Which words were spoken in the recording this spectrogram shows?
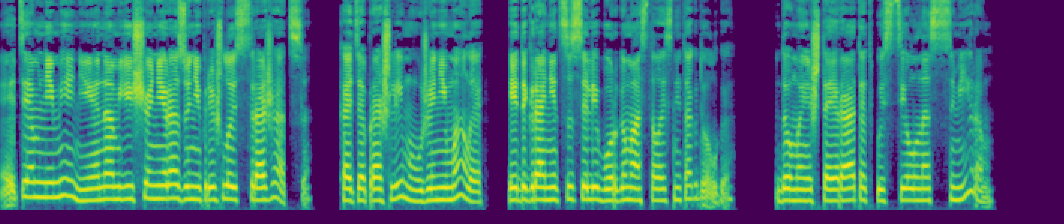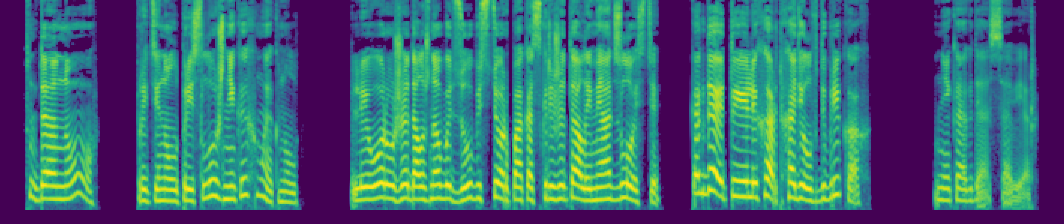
И тем не менее, нам еще ни разу не пришлось сражаться, хотя прошли мы уже немало, и до границы с Элиборгом осталось не так долго. Думаешь, Тайрат отпустил нас с миром? Да ну, протянул прислужник и хмыкнул. Леор уже, должно быть, зубы стер, пока скрежетал ими от злости. Когда это Элихард ходил в добряках? Никогда, Савер.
